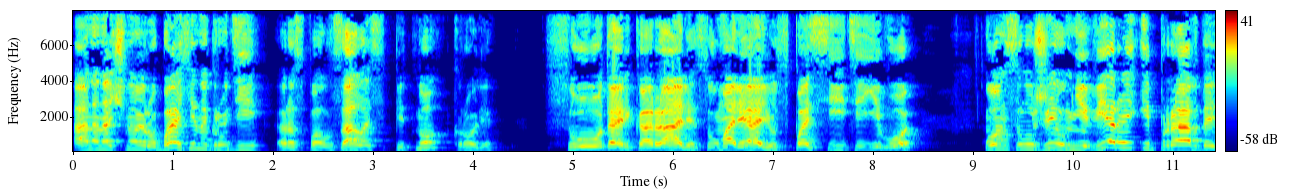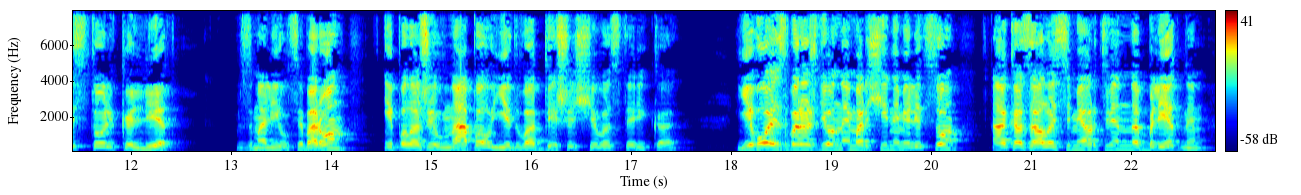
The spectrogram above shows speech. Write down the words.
а на ночной рубахе на груди расползалось пятно крови. «Сударь Коралес, умоляю, спасите его! Он служил мне верой и правдой столько лет!» Взмолился барон и положил на пол едва дышащего старика. Его изборожденное морщинами лицо оказалось мертвенно-бледным,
